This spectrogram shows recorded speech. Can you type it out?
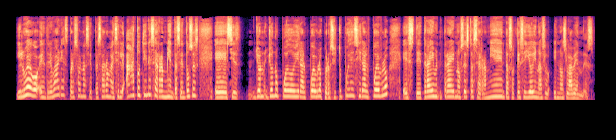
Y luego, entre varias personas empezaron a decirle, ah, tú tienes herramientas, entonces eh, si, yo, yo no puedo ir al pueblo, pero si tú puedes ir al pueblo, este, tráenos estas herramientas o qué sé yo y nos, y nos la vendes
